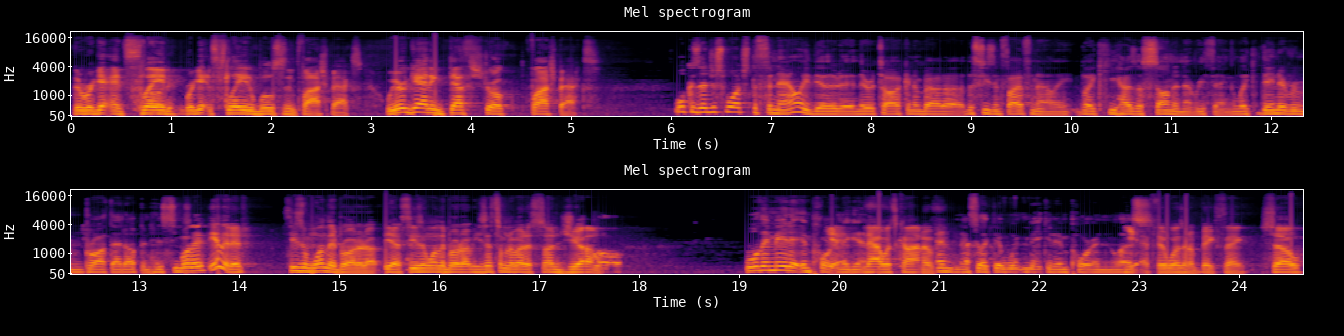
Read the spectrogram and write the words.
They were getting Slade. We're getting Slade Wilson flashbacks. We are getting Deathstroke flashbacks. Well, because I just watched the finale the other day, and they were talking about uh, the season five finale. Like he has a son and everything. Like they never even brought that up in his season. Well, they, yeah, they did. Season one, they brought it up. Yeah, season one, they brought it up. He said something about his son Joe. Oh, Well, they made it important yeah. again. Now it's kind of and I feel like they wouldn't make it important unless. yeah, if it wasn't a big thing. So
